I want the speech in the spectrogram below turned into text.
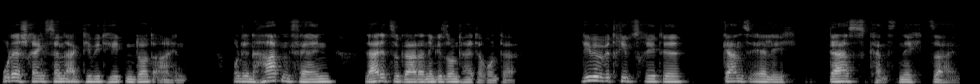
oder schränkst deine Aktivitäten dort ein. Und in harten Fällen leidet sogar deine Gesundheit darunter. Liebe Betriebsräte, ganz ehrlich, das kann's nicht sein.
